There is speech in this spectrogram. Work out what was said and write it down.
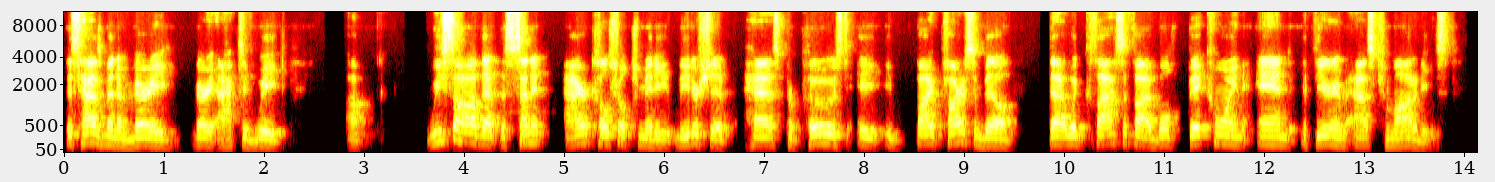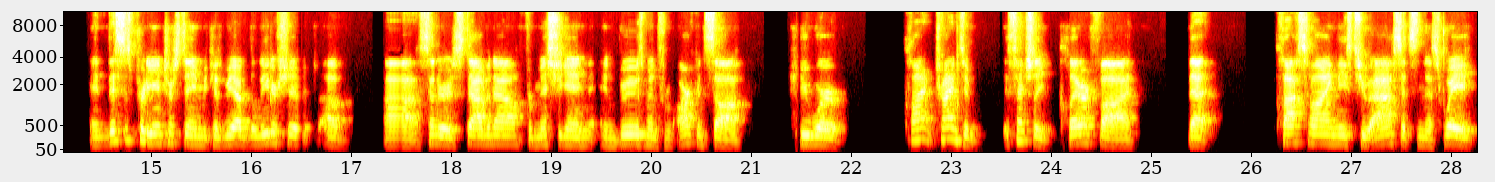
this has been a very, very active week. Uh, we saw that the Senate Agricultural Committee leadership has proposed a, a bipartisan bill that would classify both Bitcoin and Ethereum as commodities. And this is pretty interesting because we have the leadership of uh, Senator Stabenow from Michigan and Boozman from Arkansas, who were trying to essentially clarify that classifying these two assets in this way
